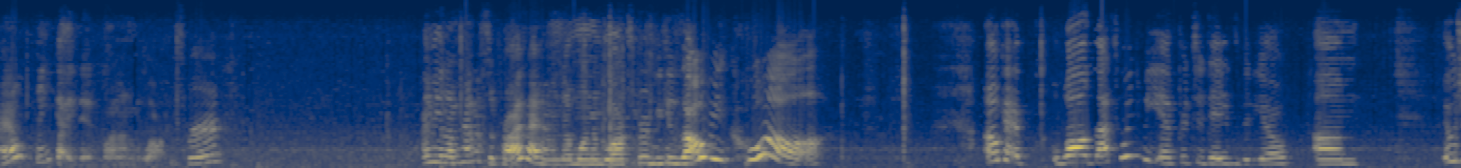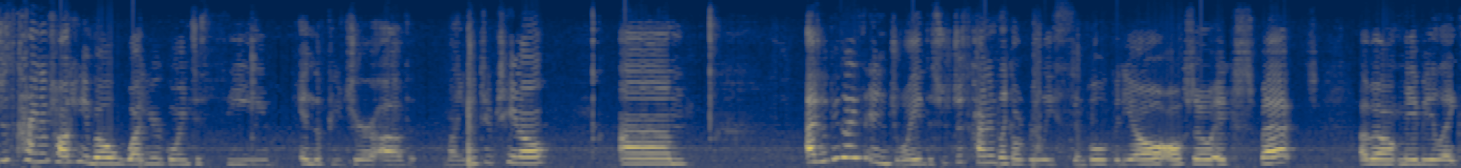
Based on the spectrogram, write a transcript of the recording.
I don't think I did one in Bloxburg. I mean, I'm kind of surprised I haven't done one in Bloxburg because that would be cool. Okay, well, that's going to be it for today's video. Um, it was just kind of talking about what you're going to see in the future of my YouTube channel. Um, I hope you guys enjoyed. This is just kind of like a really simple video. Also, expect about maybe like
